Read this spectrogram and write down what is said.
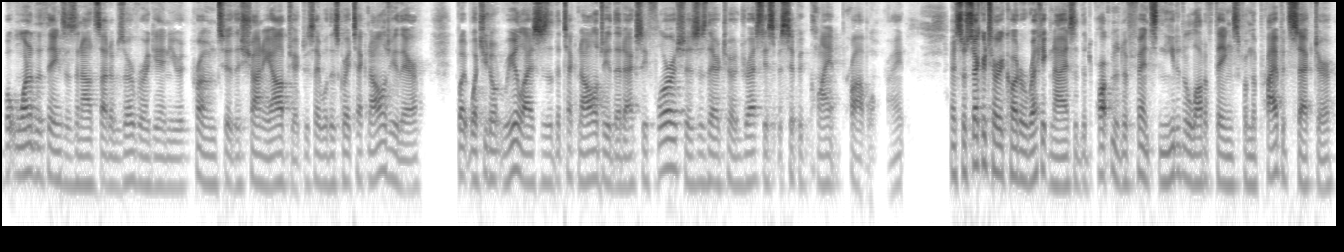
But one of the things as an outside observer, again, you're prone to the shiny object. You say, well, there's great technology there. But what you don't realize is that the technology that actually flourishes is there to address a specific client problem, right? And so Secretary Carter recognized that the Department of Defense needed a lot of things from the private sector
